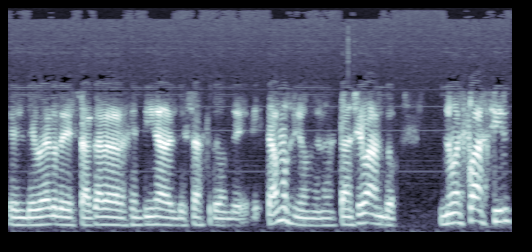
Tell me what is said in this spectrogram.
el deber de sacar a la Argentina del desastre donde estamos y donde nos están llevando. No es fácil,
